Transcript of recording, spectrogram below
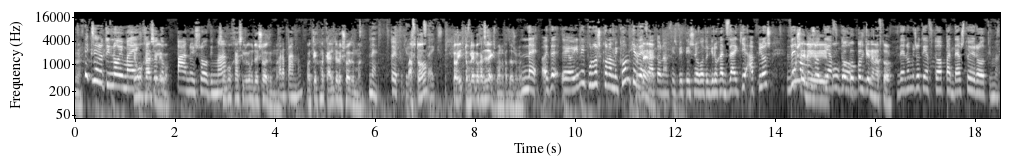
Ναι. δεν ξέρω τι νόημα Σε έχω έχει χάσει αυτό το λίγο. πάνω εισόδημα. Σε έχω χάσει λίγο με το εισόδημα. Παραπάνω. Ότι έχουμε καλύτερο εισόδημα. Ναι, αυτό είπε ο κ. Αυτό Χατζηδάκης. το, το βλέπει ο Χατζηδάκη μόνο, φαντάζομαι. Ναι, ε, δε- ε, είναι υπουργός Οικονομικών και δεν Ναι, θα ναι. τον αμφισβητήσω εγώ τον κύριο Χατζηδάκη. Απλώς δεν Πού νομίζω ότι αυτό. Πώς γίνεται αυτό; Δεν νομίζω ότι αυτό απαντά στο ερώτημα.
